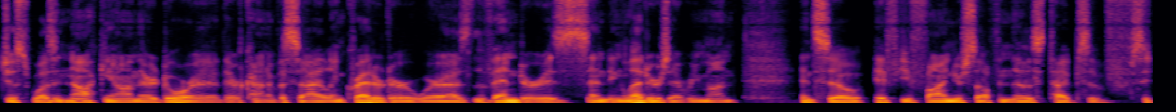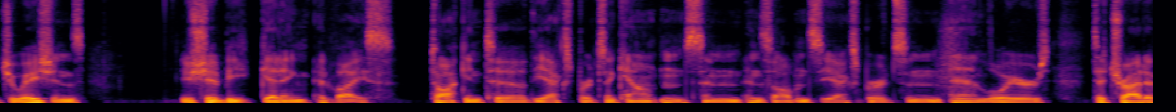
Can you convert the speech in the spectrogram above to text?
just wasn't knocking on their door. They're kind of a silent creditor whereas the vendor is sending letters every month. And so if you find yourself in those types of situations you should be getting advice talking to the experts accountants and insolvency experts and, and lawyers to try to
